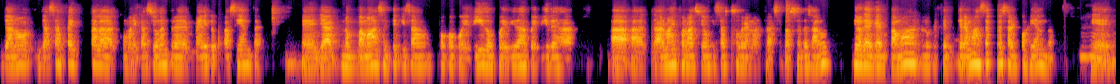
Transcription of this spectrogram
ya no ya se afecta la comunicación entre médico y paciente. Eh, ya nos vamos a sentir quizás un poco cohibidos, cohibidas, cohibidas a, a, a, dar más información quizás sobre nuestra situación de salud. Y lo que, vamos lo que queremos hacer es salir corriendo. y, eh,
